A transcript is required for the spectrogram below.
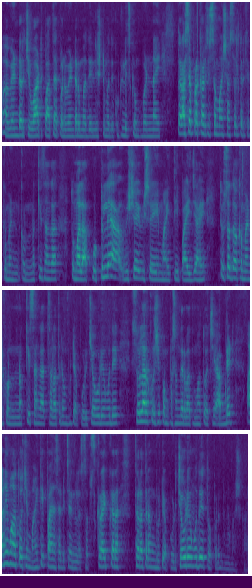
वेंडरची वाट पाहताय पण वेंडरमध्ये लिस्टमध्ये कुठलीच कंपनी नाही. तर अशा प्रकारची समस्या असेल तर ते कमेंट करून नक्की सांगा. तुम्हाला कुठल्या विषयाविषयी माहिती पाहिजे आहे ते सुद्धा कमेंट करून नक्की सांगा. चला तर मोठ्या पुढच्या व्हिडिओमध्ये. सोलार कृषी पंप संदर्भात महत्त्वाचे अपडेट आणि महत्त्वाची माहिती पाहण्यासाठी चॅनलला सबस्क्राईब करा. चला तर भेटूया पुढच्या व्हिडिओमध्ये. तोपर्यंत नमस्कार.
